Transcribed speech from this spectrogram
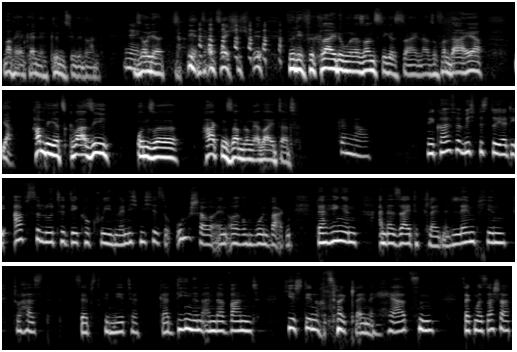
Mache ja keine Klimmzüge dran. Nee. Soll ja, soll ja tatsächlich für, für die für Kleidung oder sonstiges sein. Also von daher, ja, haben wir jetzt quasi unsere Hakensammlung erweitert. genau. Nicole, für mich bist du ja die absolute Deko-Queen. Wenn ich mich hier so umschaue in eurem Wohnwagen, da hängen an der Seite kleine Lämpchen. Du hast selbstgenähte Gardinen an der Wand. Hier stehen noch zwei kleine Herzen. Sag mal, Sascha,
